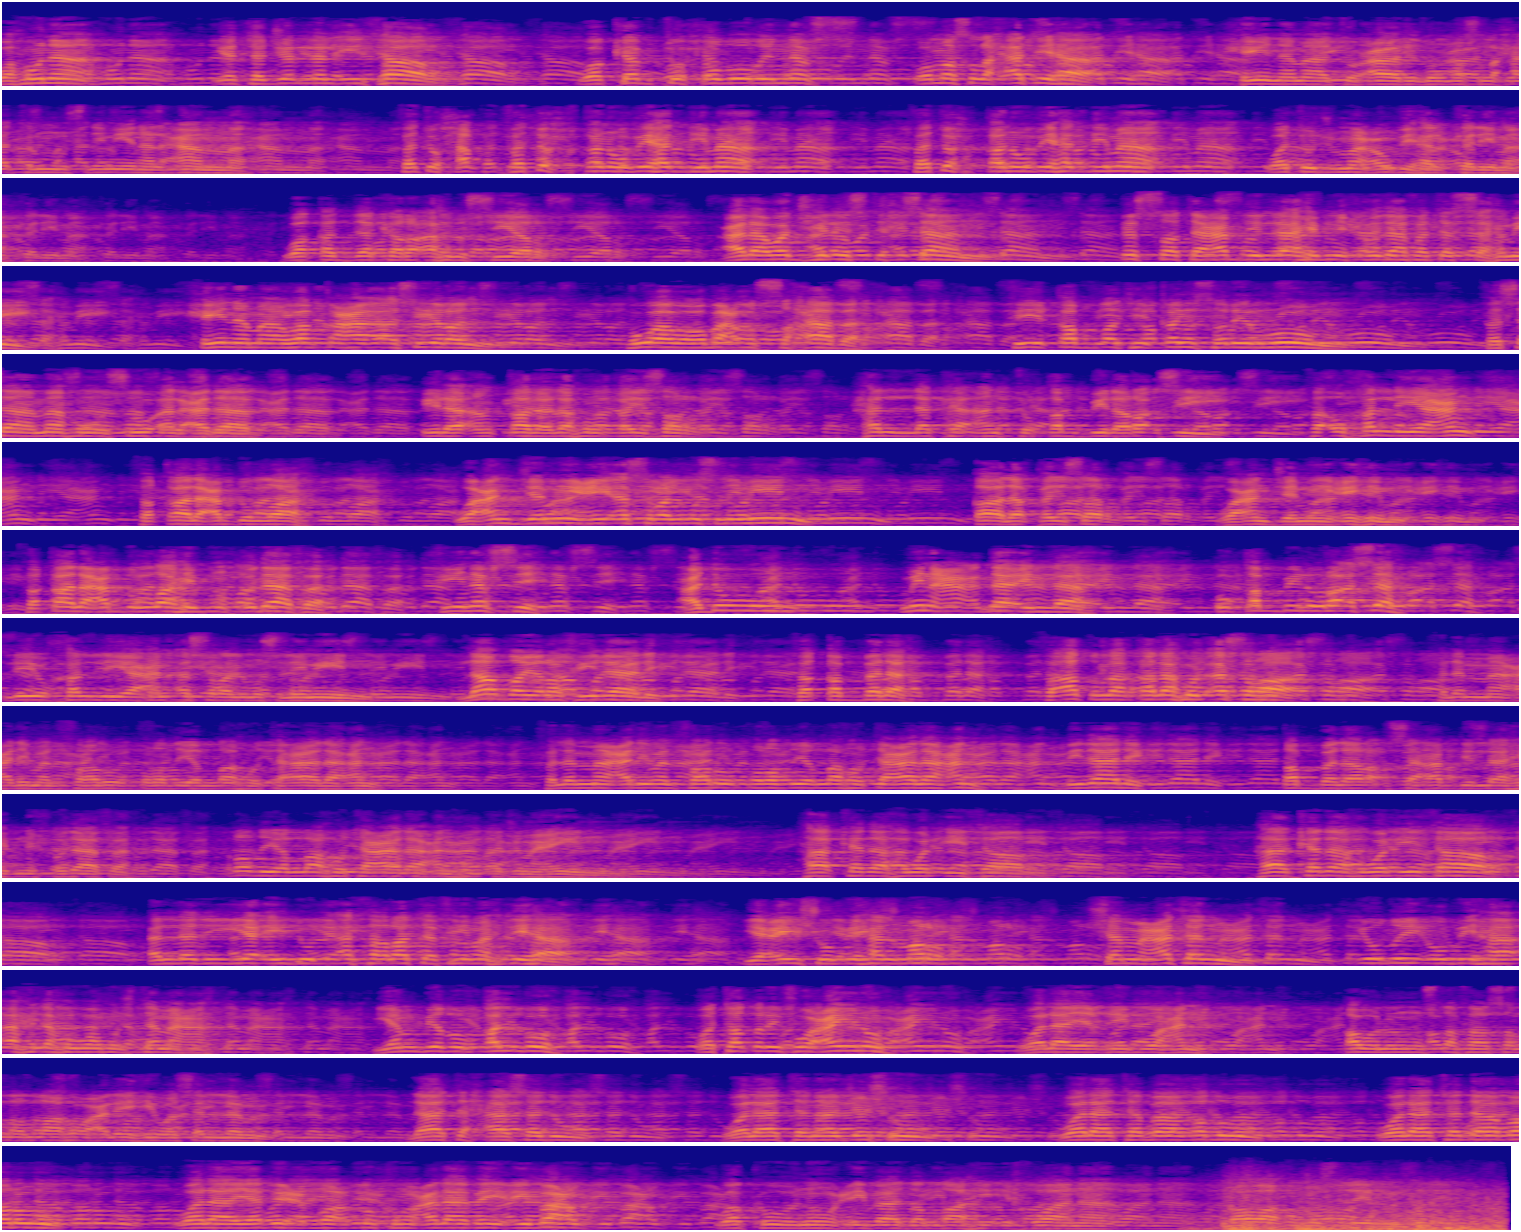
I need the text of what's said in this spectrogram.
وهنا يتجلى الإيثار وكبت حظوظ النفس ومصلحتها حينما تعارض مصلحة المسلمين العامة. فتحق فتحقن بها الدماء فتحقن بها الدماء وتجمع بها الكلمة. وقد ذكر أهل السير على وجه الاستحسان قصة عبد الله بن حذافة السهمي حينما وقع أسيرا هو وبعض الصحابة في قبضة قيصر الروم فسامه سوء العذاب إلى أن قال له قيصر هل لك أن تقبل رأسي فأخلي عنك؟ فقال عبد الله وعن جميع أسرى المسلمين قال قيصر وعن جميعهم. فقال عبد الله بن حذافة في نفسه عدو من أعداء الله أقبل رأسه ليخلي عن أسرى المسلمين. لا ضير في ذلك. فقبله فأطلق له الأسرى. فلما علم الفاروق رضي الله تعالى عنه فلما علم الفاروق رضي الله تعالى عنه بذلك قبل رأس عبد الله بن حذافة رضي الله تعالى عنهم أجمعين. هكذا هو الإيثار. هكذا هو الإيثار الذي يئد الأثرة في مهدها. يعيش بها المرء شمعة يضيء بها أهله ومجتمعه. ينبض قلبه وتطرف عينه ولا يغيب عنه. قول المصطفى صلى الله عليه وسلم لا تحاسدوا ولا تناجشوا ولا تباغضوا ولا تدابروا ولا يبع بعضكم على بيع بعض وكونوا عباد الله إخوانا. رواه مسلم.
